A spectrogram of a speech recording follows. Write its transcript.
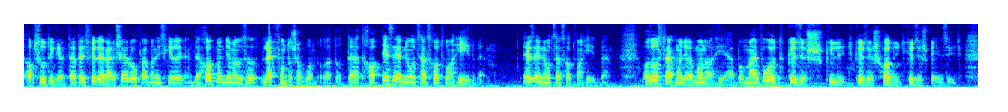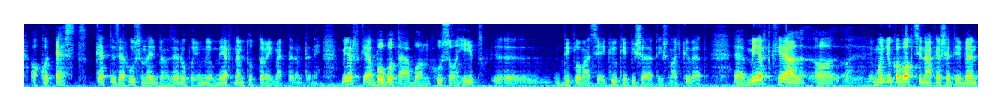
abszolút igen, tehát egy föderális Európában is kell de hadd mondjam el az a legfontosabb gondolatot. Tehát ha 1867-ben 1867-ben. Az osztrák-magyar monarchiában már volt közös külügy, közös hadügy, közös pénzügy. Akkor ezt 2021-ben az Európai Unió miért nem tudta még megteremteni? Miért kell Bogotában 27 diplomáciai külképviselet és nagykövet? Miért kell a, mondjuk a vakcinák esetében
